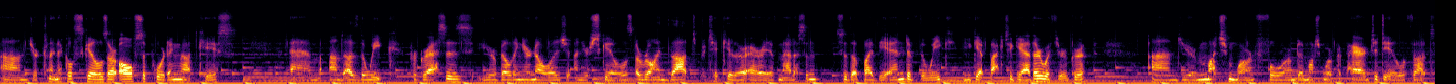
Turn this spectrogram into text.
and your clinical skills are all supporting that case. Um, and as the week progresses, you're building your knowledge and your skills around that particular area of medicine so that by the end of the week, you get back together with your group and you're much more informed and much more prepared to deal with that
